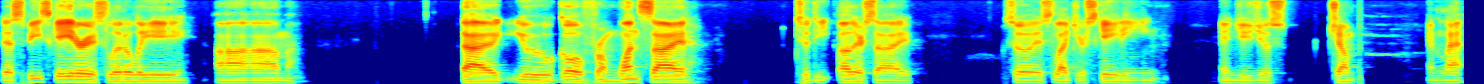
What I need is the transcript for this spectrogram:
The speed skater is literally um uh you go from one side to the other side. So it's like you're skating and you just jump and land.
